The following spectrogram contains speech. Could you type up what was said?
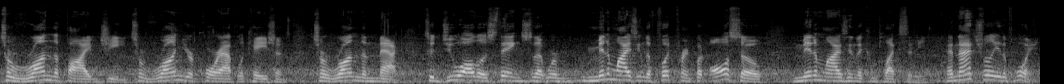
to run the 5G, to run your core applications, to run the MEC, to do all those things so that we're minimizing the footprint, but also minimizing the complexity. And that's really the point.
